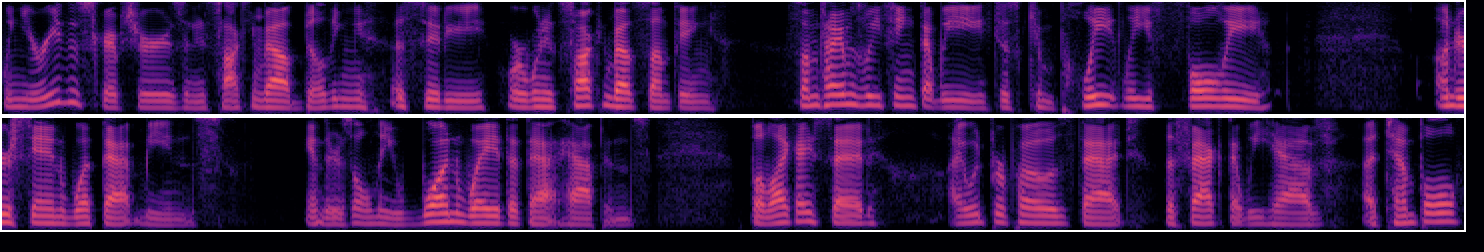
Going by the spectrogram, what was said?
when you read the scriptures and it's talking about building a city, or when it's talking about something, sometimes we think that we just completely, fully understand what that means. And there's only one way that that happens. But like I said, I would propose that the fact that we have a temple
